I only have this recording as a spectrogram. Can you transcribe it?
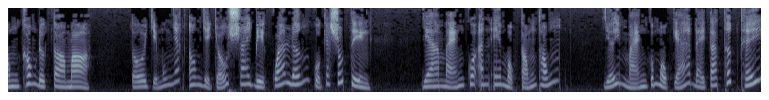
Ông không được tò mò. Tôi chỉ muốn nhắc ông về chỗ sai biệt quá lớn của các số tiền và mạng của anh em một tổng thống với mạng của một gã đại ta thất thế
